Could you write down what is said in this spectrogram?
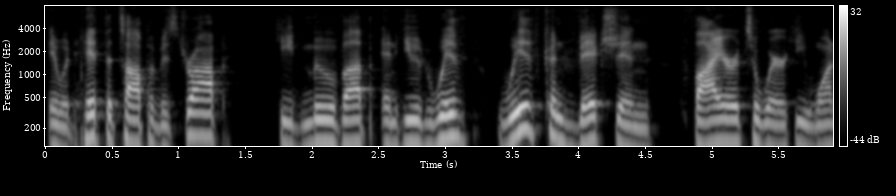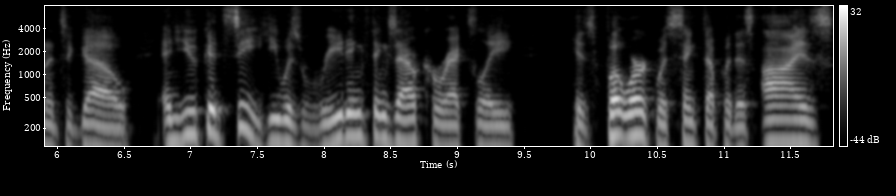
It would hit the top of his drop. He'd move up and he would, with with conviction, fire to where he wanted to go. And you could see he was reading things out correctly. His footwork was synced up with his eyes.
